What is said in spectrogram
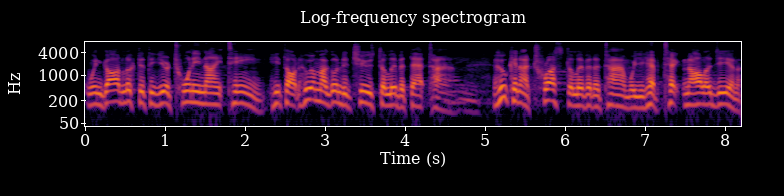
when God looked at the year 2019, He thought, who am I going to choose to live at that time? Who can I trust to live at a time where you have technology and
